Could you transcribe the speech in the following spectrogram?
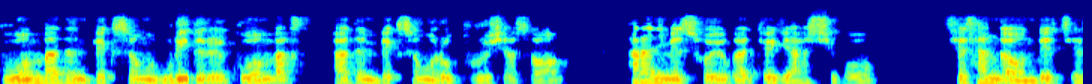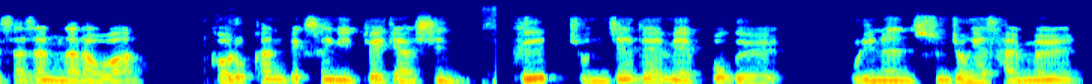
구원받은 백성, 우리들을 구원받은 백성으로 부르셔서 하나님의 소유가 되게 하시고 세상 가운데 제사장 나라와 거룩한 백성이 되게 하신 그 존재됨의 복을 우리는 순종의 삶을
